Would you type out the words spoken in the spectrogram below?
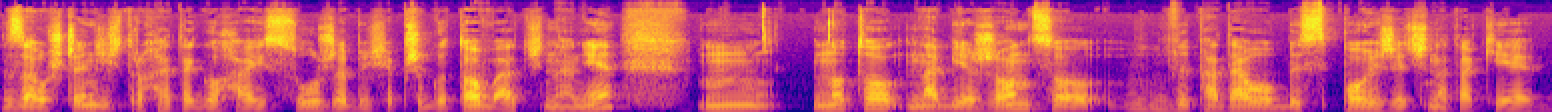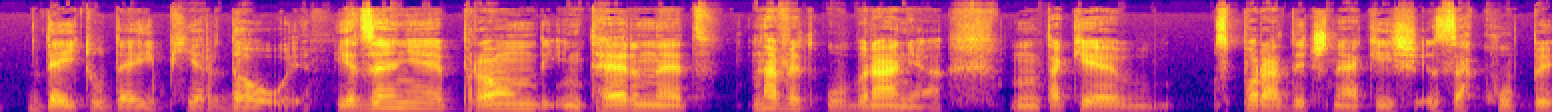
zaoszczędzić trochę tego hajsu, żeby się przygotować na nie, mm, no to na bieżąco wypadałoby spojrzeć na takie day-to-day pierdoły. Jedzenie, prąd, internet, nawet ubrania, mm, takie sporadyczne jakieś zakupy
